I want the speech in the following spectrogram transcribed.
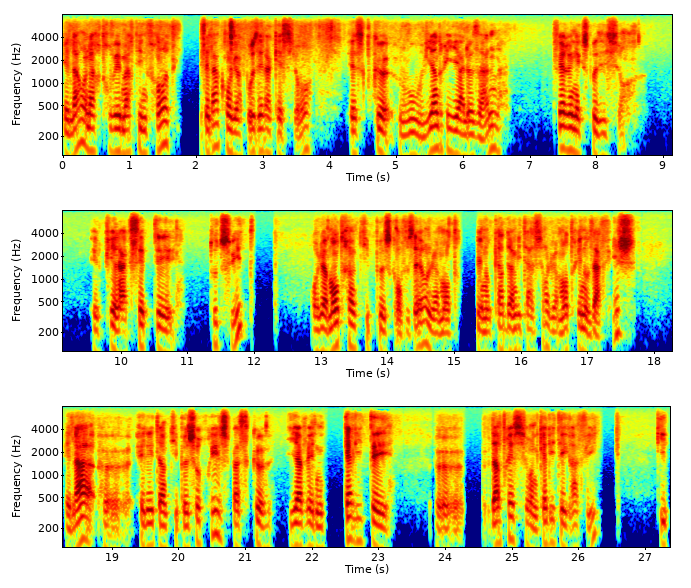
Et là, on a retrouvé Martine Franck. C'est là qu'on lui a posé la question est-ce que vous viendriez à Lausanne faire une exposition? Et puis elle a accepté tout de suite. On lui a montré un petit peu ce qu'on faisait, on lui a montré nos cartes d'invitation, on lui a montré nos affiches. Et là, euh, elle était un petit peu surprise parce qu'il y avait une qualité euh, d'impression, une qualité graphique qui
